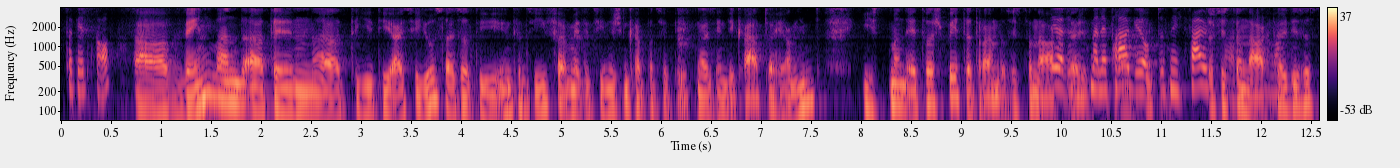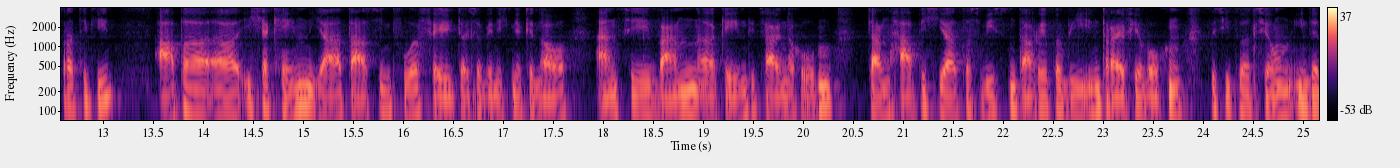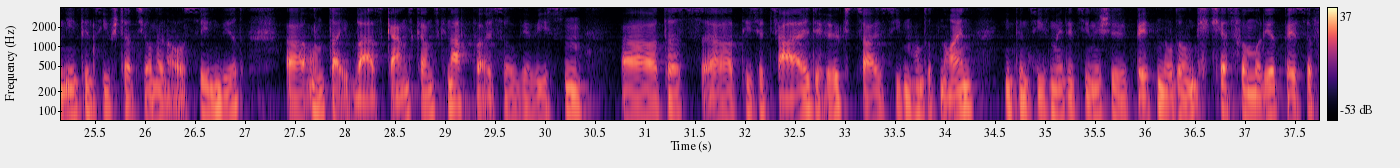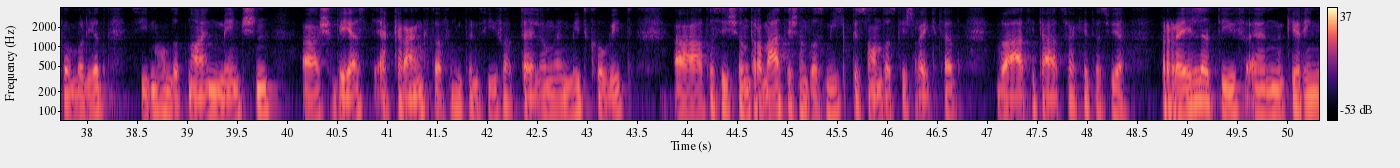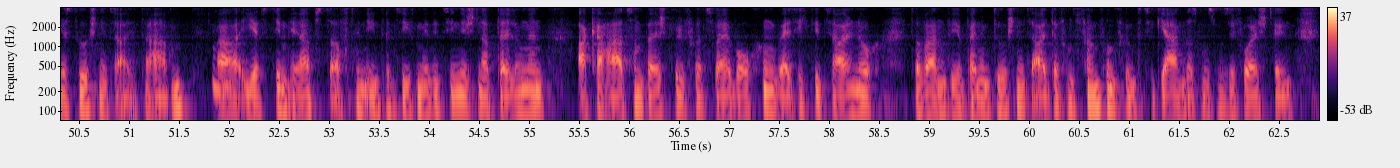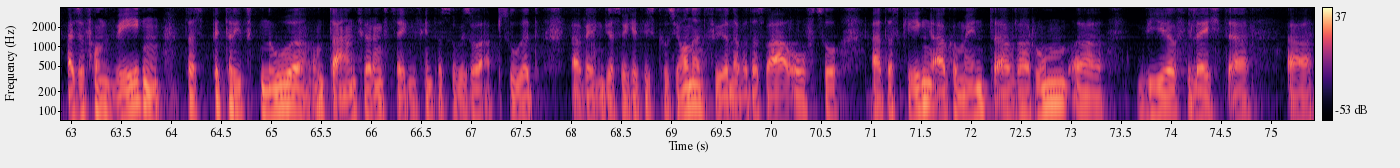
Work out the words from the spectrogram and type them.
Da geht's rauf? Äh, wenn man äh, den, äh, die, die ICUs, also die intensivmedizinischen Kapazitäten als Indikator hernimmt, ist man etwas später dran. Das ist der Nachteil. Ja, das ist meine Frage, ob das nicht falsch ist. Das ist der Nachteil dieser Strategie. Aber äh, ich erkenne ja das im Vorfeld. Also wenn ich mir genau ansehe, wann äh, gehen die Zahlen nach oben, dann habe ich ja das Wissen darüber, wie in drei, vier Wochen die Situation in den Intensivstationen aussehen wird. Äh, und da war es ganz, ganz knapp. Also wir wissen, äh, dass äh, diese Zahl, die Höchstzahl 709 intensivmedizinische Betten oder umgekehrt formuliert, besser formuliert, 709 Menschen äh, schwerst erkrankt auf Intensivabteilungen mit Covid. Äh, das ist schon dramatisch. Und was mich besonders geschreckt hat, war die Tatsache, dass wir relativ ein geringes Durchschnittsalter haben. Mhm. Äh, jetzt im Herbst auf den intensivmedizinischen Abteilungen, AKH zum Beispiel vor zwei Wochen, weiß ich die Zahl noch, da waren wir bei einem Durchschnittsalter von 55 Jahren. Das muss man sich vorstellen. Also von wegen, das betrifft nur, unter Anführungszeichen, ich finde das sowieso absurd, wenn wir solche Diskussionen führen. Aber das war war oft so äh, das Gegenargument, äh, warum äh, wir vielleicht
